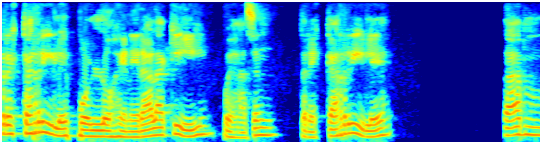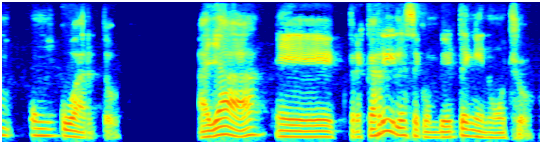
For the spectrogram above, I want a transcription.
tres carriles, por lo general aquí, pues hacen tres carriles, están un cuarto. Allá, eh, tres carriles se convierten en ocho.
